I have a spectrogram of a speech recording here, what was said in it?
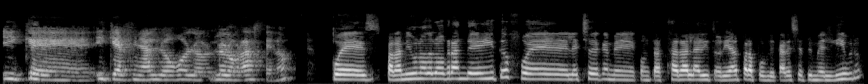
y que, y que al final luego lo, lo lograste, ¿no? Pues para mí uno de los grandes hitos fue el hecho de que me contactara la editorial para publicar ese primer libro,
